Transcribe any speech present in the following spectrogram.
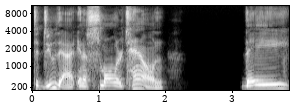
to do that in a smaller town. They,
